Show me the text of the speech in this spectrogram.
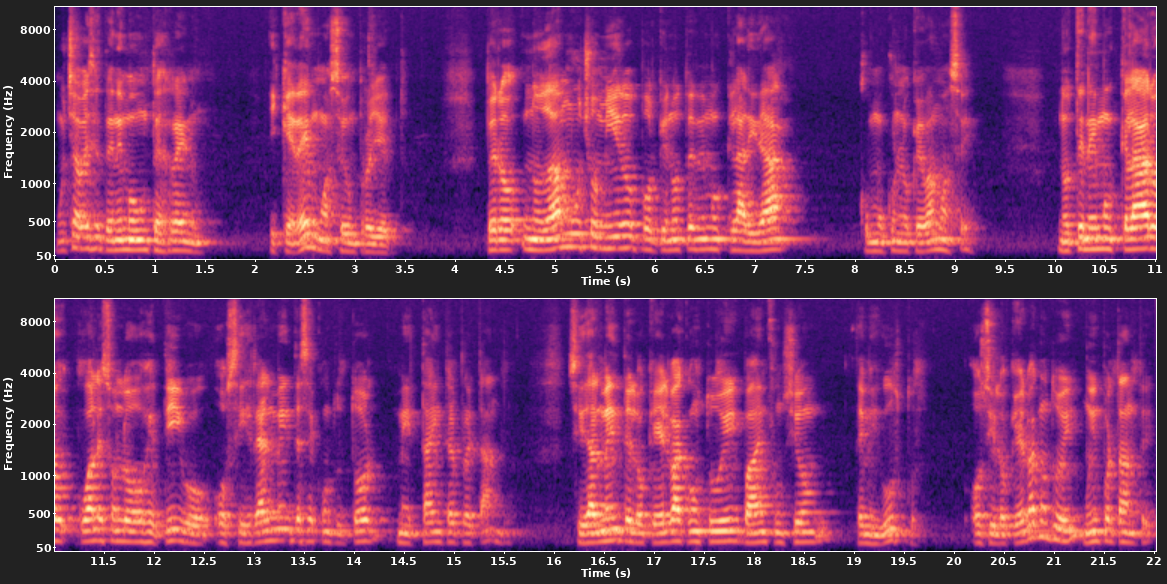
Muchas veces tenemos un terreno y queremos hacer un proyecto, pero nos da mucho miedo porque no tenemos claridad como con lo que vamos a hacer. No tenemos claro cuáles son los objetivos o si realmente ese constructor me está interpretando. Si realmente lo que él va a construir va en función de mis gustos. O si lo que él va a construir, muy importante,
